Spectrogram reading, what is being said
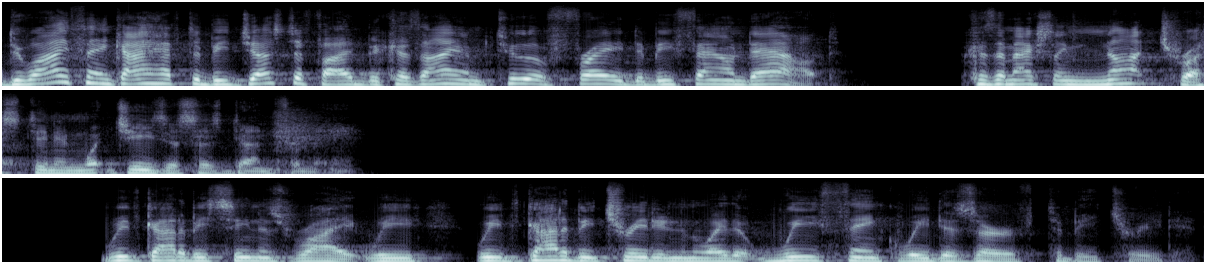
do I think I have to be justified because I am too afraid to be found out? Because I'm actually not trusting in what Jesus has done for me. We've got to be seen as right. We, we've got to be treated in the way that we think we deserve to be treated.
